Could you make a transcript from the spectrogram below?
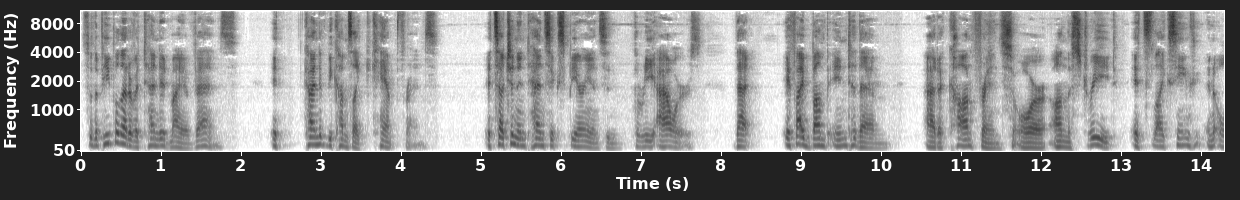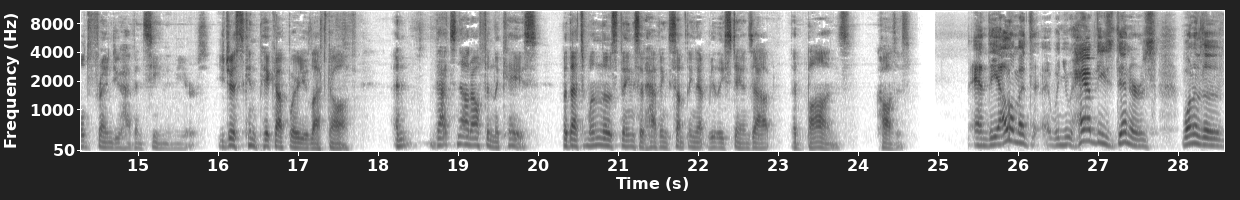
So the people that have attended my events, it kind of becomes like camp friends. It's such an intense experience in three hours that if I bump into them at a conference or on the street, it's like seeing an old friend you haven't seen in years. You just can pick up where you left off. And that's not often the case, but that's one of those things that having something that really stands out that bonds causes. And the element, when you have these dinners, one of the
